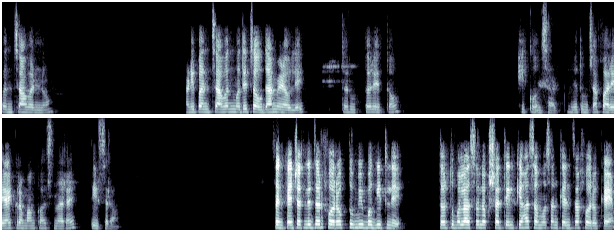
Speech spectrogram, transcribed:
पंचावन्न. आणि पंचावन्नमध्ये चौदा मिळवले तर उत्तर येतं एकोणसाठ म्हणजे तुमचा पर्याय क्रमांक असणार आहे तिसरा. संख्यांच्यातले जर फरक तुम्ही बघितले तर तुम्हाला असं लक्षात येईल की हा समसंख्यांचा फरक आहे.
